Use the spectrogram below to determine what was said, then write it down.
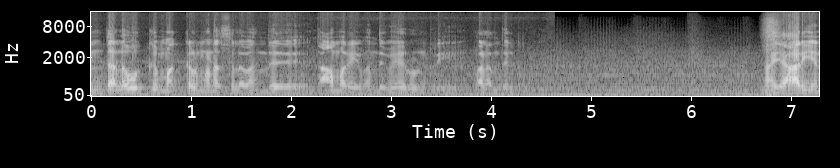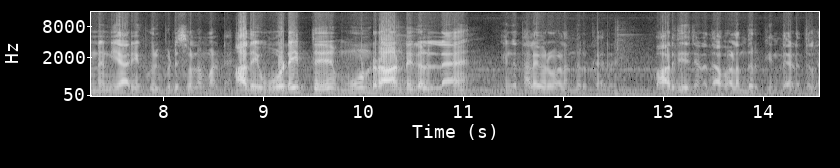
அந்த அளவுக்கு மக்கள் மனசில் வந்து தாமரை வந்து வேரூன்றி வளர்ந்துட்டு நான் யார் என்னன்னு யாரையும் குறிப்பிட்டு சொல்ல மாட்டேன். அதை உடைத்து மூன்று ஆண்டுகளில் எங்கள் தலைவர் வளர்ந்துருக்காரு. பாரதிய ஜனதா வளர்ந்துருக்கு இந்த இடத்துல.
